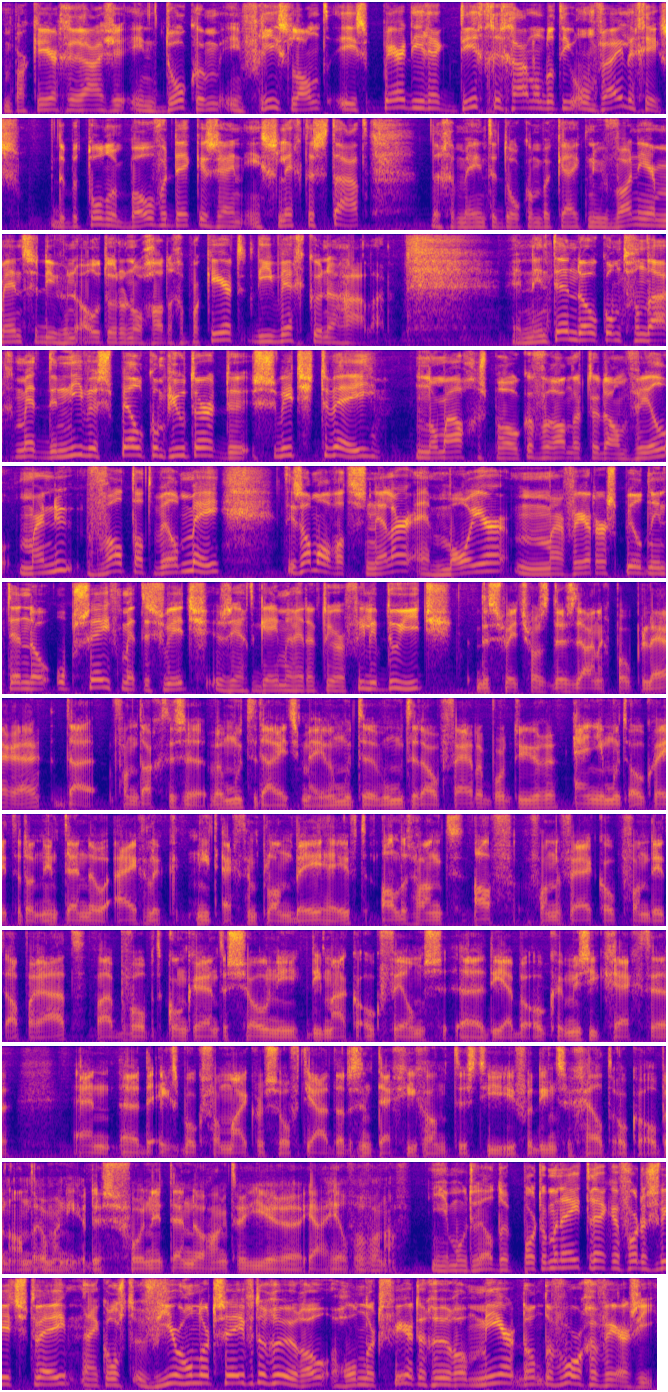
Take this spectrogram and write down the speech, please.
Een parkeergarage in Dokkum in Friesland is per direct dichtgegaan omdat hij onveilig is. De betonnen bovendekken zijn in slechte staat. De gemeente Dokkum bekijkt nu wanneer mensen die hun auto er nog hadden geparkeerd... die weg kunnen halen. En Nintendo komt vandaag met de nieuwe spelcomputer, de Switch 2. Normaal gesproken verandert er dan veel, maar nu valt dat wel mee. Het is allemaal wat sneller en mooier, maar verder speelt Nintendo op safe met de Switch, zegt gameredacteur Filip Dujic. De Switch was dusdanig populair, hè? daarvan dachten ze, we moeten daar iets mee. We moeten, we moeten daarop verder borduren. En je moet ook weten dat Nintendo eigenlijk niet echt een plan B heeft. Alles hangt af van de verkoop van dit apparaat. Waar bijvoorbeeld concurrenten Sony, die maken ook films, uh, die hebben ook muziekrechten. En uh, de Xbox van Microsoft, ja, dat is een techgigant. Dus die verdient zijn geld ook op een andere manier. Dus voor Nintendo hangt er hier uh, ja, heel veel van af. Je moet wel de portemonnee trekken voor de Switch 2. Hij kost 470 euro, 140 euro meer dan de vorige versie.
